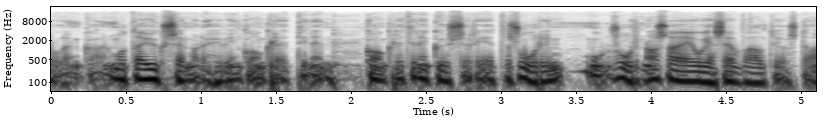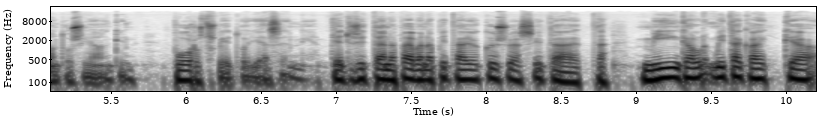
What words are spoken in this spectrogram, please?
ollenkaan, mutta yksi semmoinen hyvin konkreettinen, konkreettinen kyssäri, että suurin, suurin osa EU-jäsenvaltioista on tosiaankin puolustusliiton jäseniä. Tietysti tänä päivänä pitää jo kysyä sitä, että minkä, mitä kaikkea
